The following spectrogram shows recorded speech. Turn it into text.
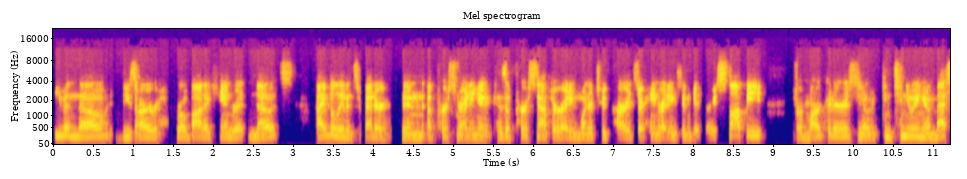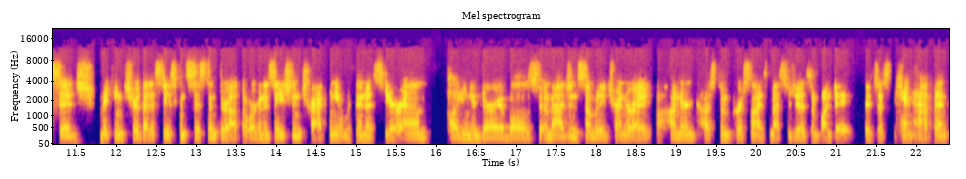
Even though these are robotic handwritten notes, I believe it's better than a person writing it because a person, after writing one or two cards, their handwriting is going to get very sloppy. For marketers, you know, continuing a message, making sure that it stays consistent throughout the organization, tracking it within a CRM, plugging in variables. Imagine somebody trying to write 100 custom personalized messages in one day. It just can't happen.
